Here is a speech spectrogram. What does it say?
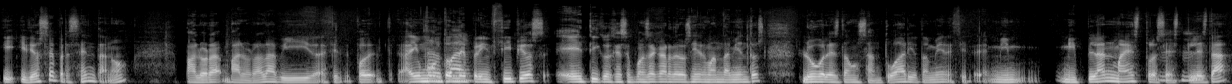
Y, y Dios se presenta, ¿no? Valora, valora la vida. Es decir, hay un montón de principios éticos que se pueden sacar de los diez mandamientos. Luego les da un santuario también. Es decir, eh, mi, mi plan maestro es este. Les da,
